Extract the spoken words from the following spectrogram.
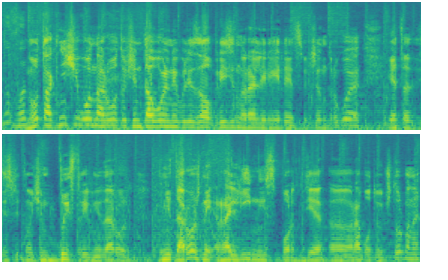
Ну вот. Ну так, ничего, народ очень довольный вылезал но ралли-рейды это совершенно другое. Это действительно очень быстрый внедорожный, внедорожный раллийный спорт, где э, работают штурманы,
